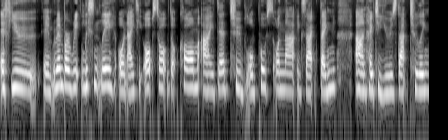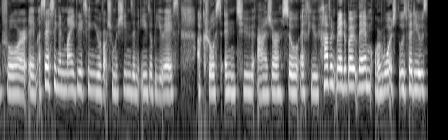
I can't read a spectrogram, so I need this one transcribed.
if you um, remember re- recently on itopstalk.com, I did two blog posts on that exact thing and how to use that tooling for um, assessing and migrating your virtual machines in AWS across into Azure. So if you haven't read about them or watched those videos,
